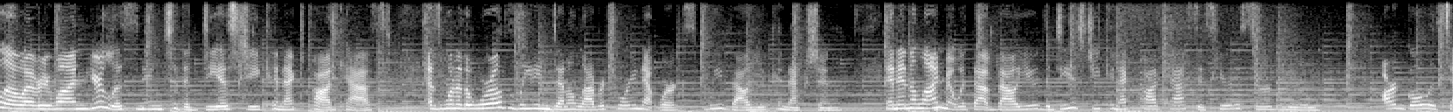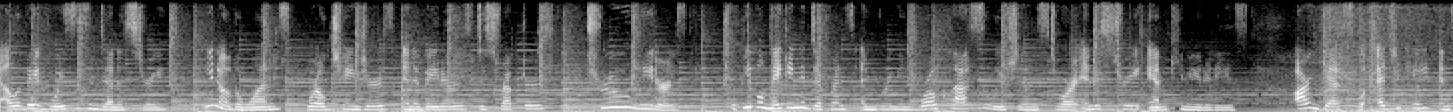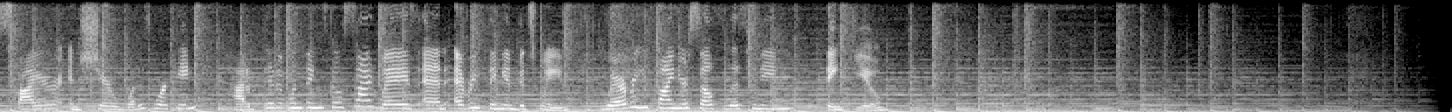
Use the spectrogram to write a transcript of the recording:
Hello, everyone. You're listening to the DSG Connect podcast. As one of the world's leading dental laboratory networks, we value connection. And in alignment with that value, the DSG Connect podcast is here to serve you. Our goal is to elevate voices in dentistry. You know the ones world changers, innovators, disruptors, true leaders, the people making a difference and bringing world class solutions to our industry and communities. Our guests will educate, inspire, and share what is working, how to pivot when things go sideways, and everything in between. Wherever you find yourself listening, thank you.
